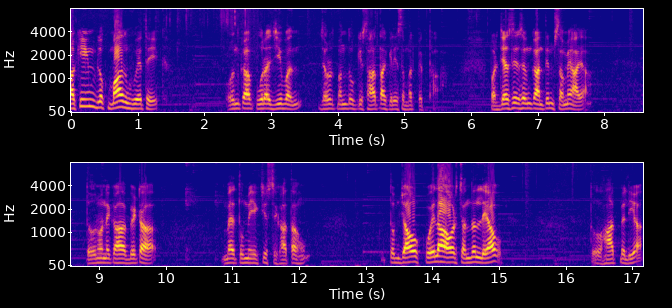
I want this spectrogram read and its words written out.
हकीम लुकमान हुए थे एक। उनका पूरा जीवन ज़रूरतमंदों की सहायता के लिए समर्पित था। पर जैसे जैसे उनका अंतिम समय आया तो उन्होंने कहा, बेटा मैं तुम्हें एक चीज़ सिखाता हूँ। तुम जाओ, कोयला और चंदन ले आओ। तो हाथ में लिया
